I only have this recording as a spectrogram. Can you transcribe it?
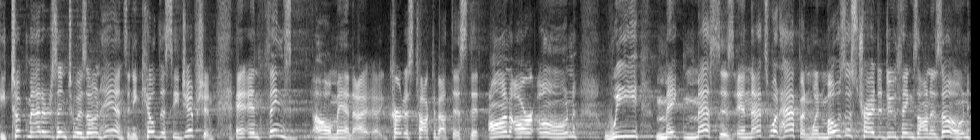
He took matters into his own hands and he killed this Egyptian. And, and things, oh man, I, Curtis talked about this that on our own, we make messes. And that's what happened. When Moses tried to do things on his own,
